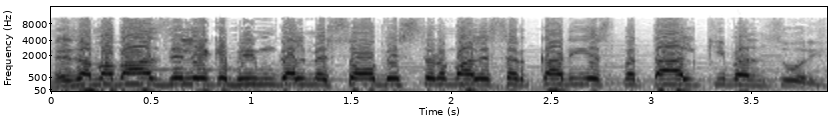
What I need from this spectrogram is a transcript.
निजामाबाद ज़िले के भीमगल में सौ बिस्तरों वाले सरकारी अस्पताल की मंजूरी।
